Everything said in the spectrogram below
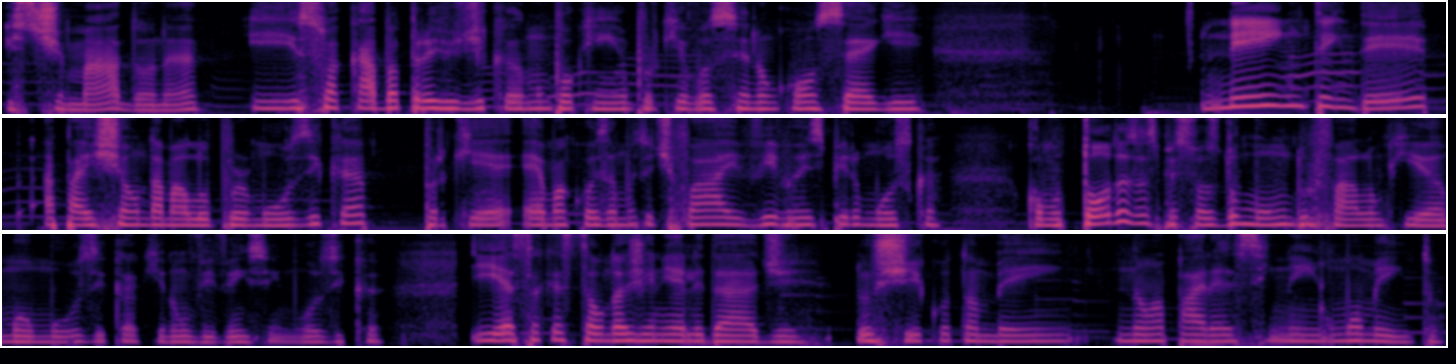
estimado, né? E isso acaba prejudicando um pouquinho porque você não consegue nem entender a paixão da Malu por música, porque é uma coisa muito tipo, ai, vivo, respiro música. Como todas as pessoas do mundo falam que amam música, que não vivem sem música. E essa questão da genialidade do Chico também não aparece em nenhum momento.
